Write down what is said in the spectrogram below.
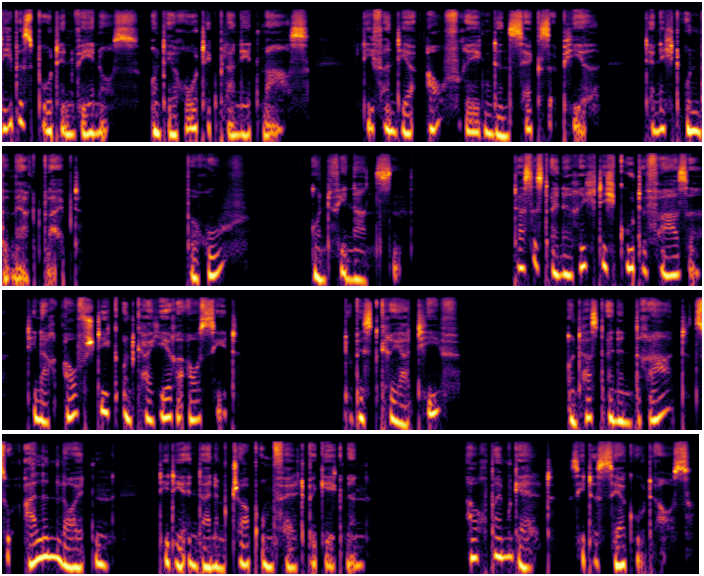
Liebesbotin Venus und Erotikplanet Mars liefern dir aufregenden Sexappeal, der nicht unbemerkt bleibt. Beruf und Finanzen. Das ist eine richtig gute Phase, die nach Aufstieg und Karriere aussieht. Du bist kreativ und hast einen Draht zu allen Leuten, die dir in deinem Jobumfeld begegnen. Auch beim Geld sieht es sehr gut aus.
